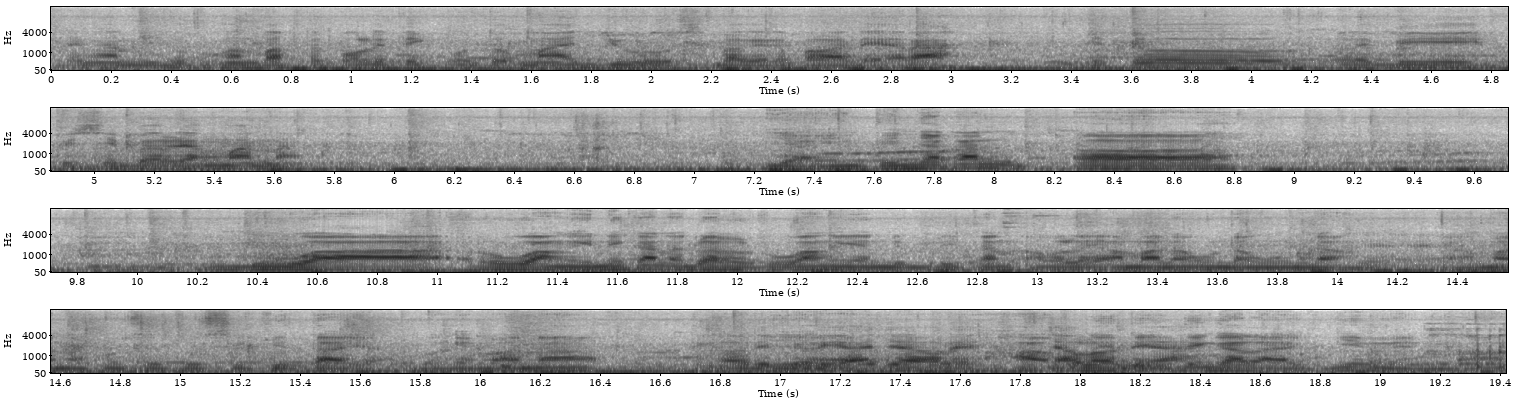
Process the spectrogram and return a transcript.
dengan dukungan partai politik untuk maju sebagai kepala daerah itu lebih visible yang mana? Ya intinya kan eh, dua ruang ini kan adalah ruang yang diberikan oleh amanah undang-undang, Oke. amanah konstitusi kita ya. Bagaimana Tinggal dipilih ya, aja oleh hak calon politik ya. Tinggal lagi memang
